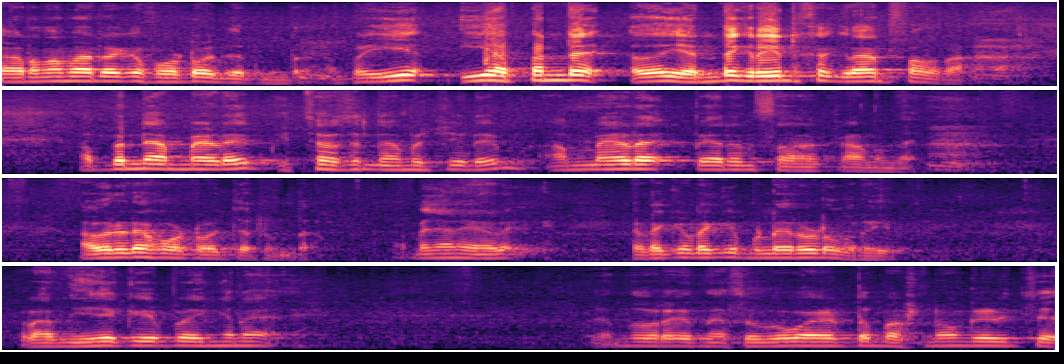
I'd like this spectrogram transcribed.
കാരണന്മാരൊക്കെ ഫോട്ടോ വെച്ചിട്ടുണ്ട്. അപ്പോൾ ഈ ഈ അപ്പന്റെ അതായത് എന്റെ ഗ്രേറ്റ് ഗ്രാൻഡ് ഫാദറാണ് അപ്പന്റെ അമ്മയുടെയും ഇച്ചാച്ചന്റെ അമ്മച്ചിയുടെയും അമ്മയുടെ പേരൻസാണ് കാണുന്നത്. അവരുടെ ഫോട്ടോ വെച്ചിട്ടുണ്ട്. അപ്പോൾ ഞാൻ ഇട- ഇടയ്ക്കിടയ്ക്ക് പിള്ളേരോട് പറയും. എടാ നീയൊക്കെ ഇപ്പോൾ ഇങ്ങനെ എന്താ പറയുന്നത് സുഖമായിട്ട് ഭക്ഷണവും കഴിച്ച്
